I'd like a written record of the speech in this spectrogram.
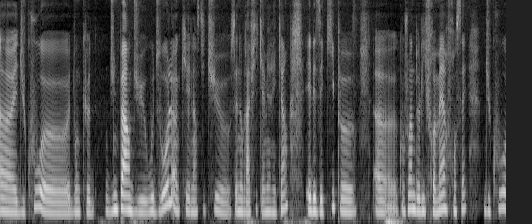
Euh, et du coup, euh, donc euh, d'une part du Woods Hole, qui est l'institut scénographique américain, et les équipes conjointes de l'Ifremer français, du coup,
